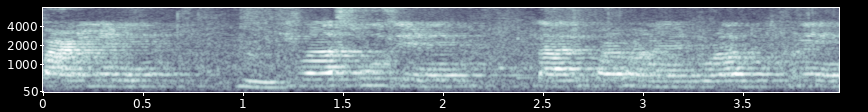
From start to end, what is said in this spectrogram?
पाणी येणे. किंवा सूज येणे लालपण होणे डोळा दुखणे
